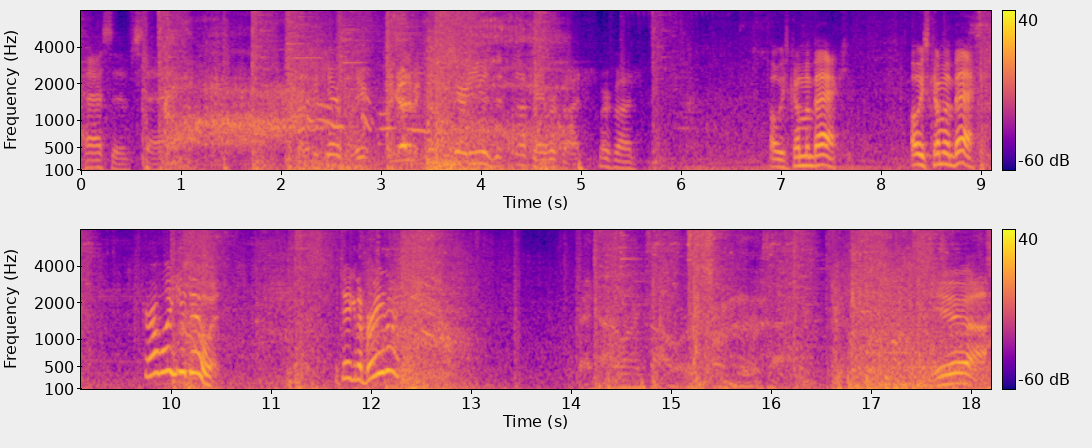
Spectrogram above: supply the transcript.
passive stat. Gotta be careful here. I gotta be she already used it. Okay, we're fine. We're fine. Oh, he's coming back. Oh, he's coming back. Girl, what are you doing? You taking a breather? Yeah.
